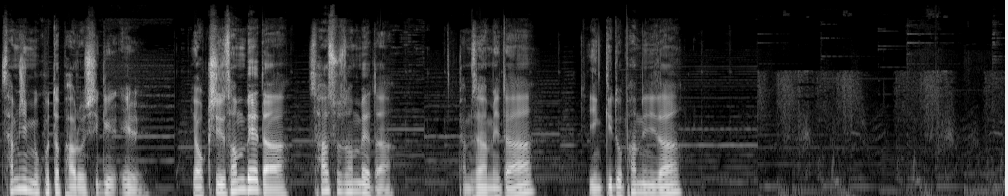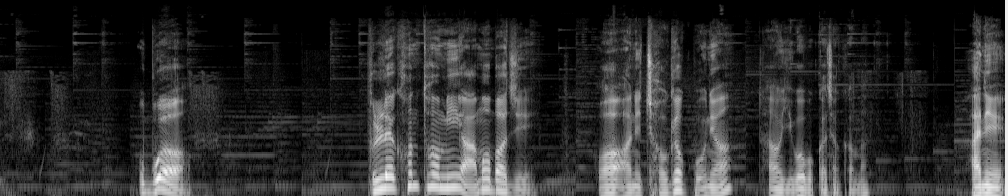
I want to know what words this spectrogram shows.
36부터 바로 시길 1 역시 선배다 사수 선배다 감사합니다 인기도 팝니다 어 뭐야 블랙 헌터미 아머 바지 와 아니 저격 뭐냐? 한번 입어볼까 잠깐만 아니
